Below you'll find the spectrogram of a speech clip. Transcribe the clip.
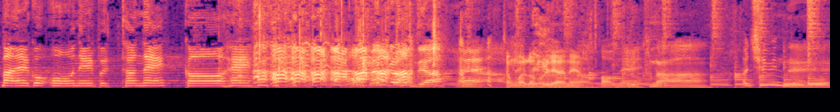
말고 오늘부터 내 거 해. 어, 백그라운드야? 네. 정말로 불리하네요. 어, 그렇구나. 아, 재밌네.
